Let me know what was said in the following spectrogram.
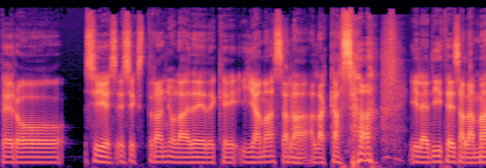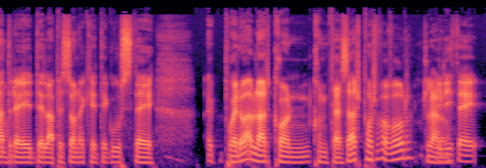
Pero sí, es, es extraño la idea de que llamas a, la, a la casa y le dices a la madre de la persona que te guste, ¿puedo hablar con, con César, por favor? Claro. Y dice,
